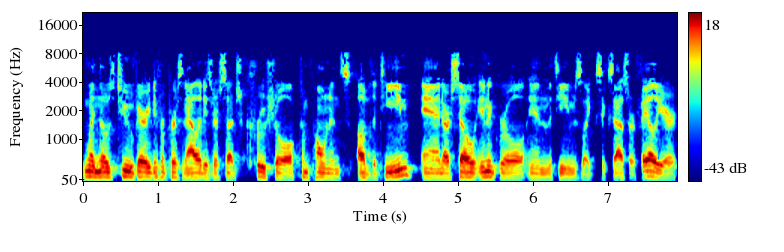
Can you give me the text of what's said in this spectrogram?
when those two very different personalities are such crucial components of the team and are so integral in the team's like success or failure,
